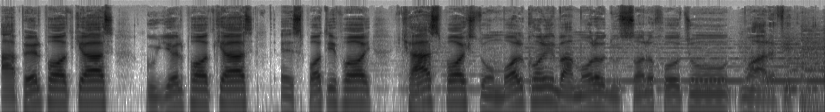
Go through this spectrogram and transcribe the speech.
Apple Podcast، Google Podcast، Spotify Castbox دنبال کنید و ما رو به دوستان خودتون معرفی کنید.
